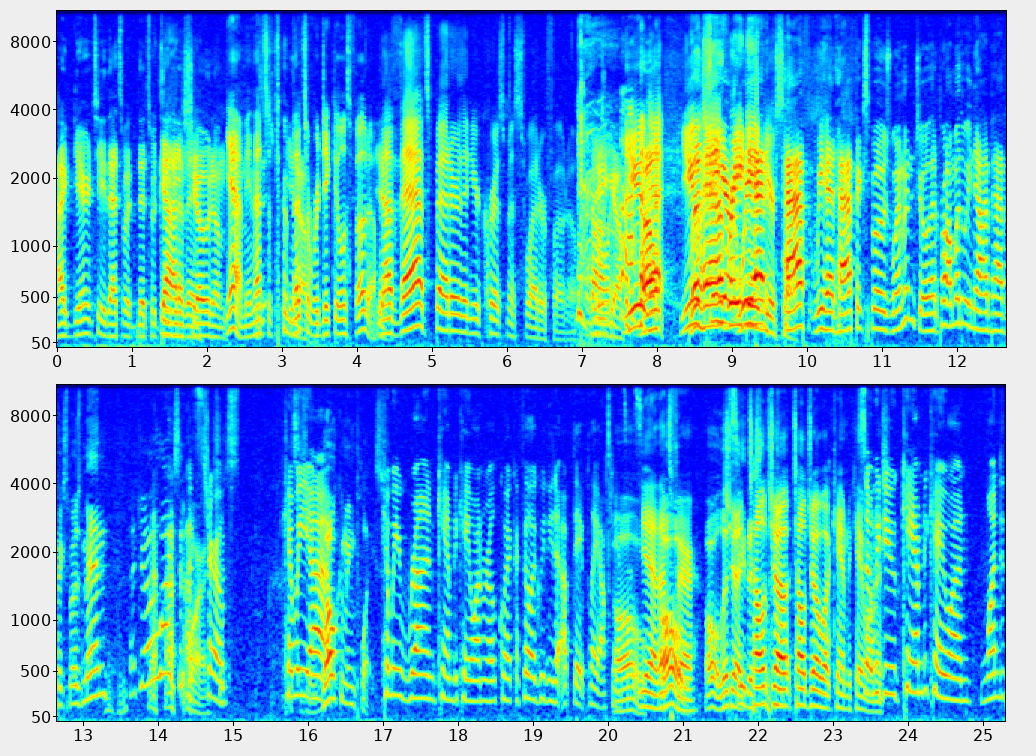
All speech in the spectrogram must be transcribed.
I guarantee that's what that's what Gotta TV be. showed him. Yeah, I mean that's a, you that's know. a ridiculous photo. Yeah. Now that's better than your Christmas sweater photo. There you go. You, well, ha- you let's see have here. redeemed we had yourself. half. We had half exposed women. Joe had a problem with it. We now have half exposed men. Joe likes it more. That's more. true. It's, Can it's we a uh, welcoming place. can we run Cam to Kawann real quick? I feel like we need to update playoff chances. Oh, Yeah, that's oh, fair. Oh, let's Should- see this. Tell Joe tell Joe what Cam to Kawann so we is. do Cam to Kawann, one to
